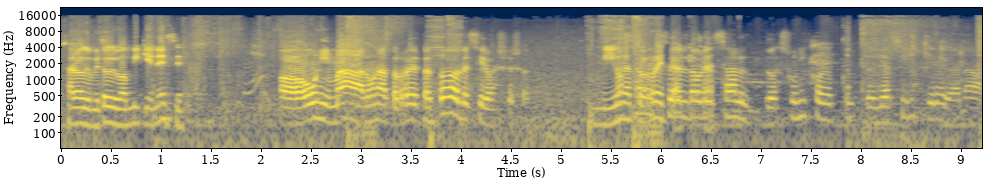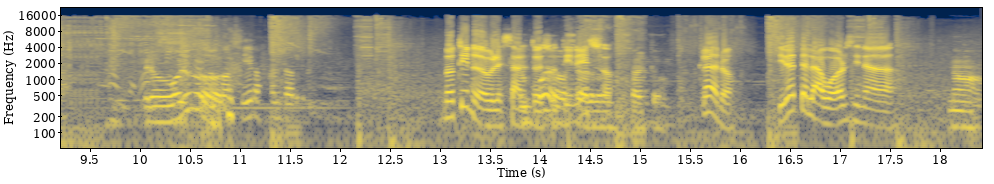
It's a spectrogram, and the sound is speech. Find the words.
Salvo que me toque con Mickey en ese. o un imán, una torreta, todo le sirve a Sheya. Ni No una sabe torreta. hacer el doble quizás. salto, es un hijo de puta y así no quiere ganar. Pero No boludo. considero falta. No tiene doble salto, no eso tiene eso. Salto. Claro. Tirate al agua a ver si nada. No,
